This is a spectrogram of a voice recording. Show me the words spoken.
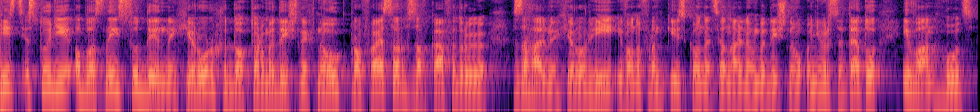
Гість студії обласний судинний хірург, доктор медичних наук, професор завкафедрою загальної хірургії Івано-Франківського національного медичного університету Іван Гуц.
